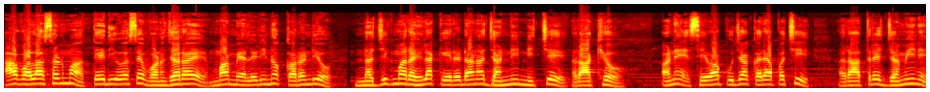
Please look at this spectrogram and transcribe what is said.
આ વલાસણમાં તે દિવસે વણઝારાએ માં મેલેડીનો કરંડિયો નજીકમાં રહેલા કેરડાના ઝાડની નીચે રાખ્યો અને સેવા પૂજા કર્યા પછી રાત્રે જમીને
